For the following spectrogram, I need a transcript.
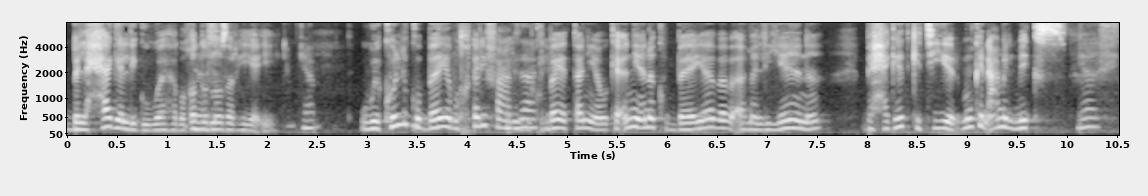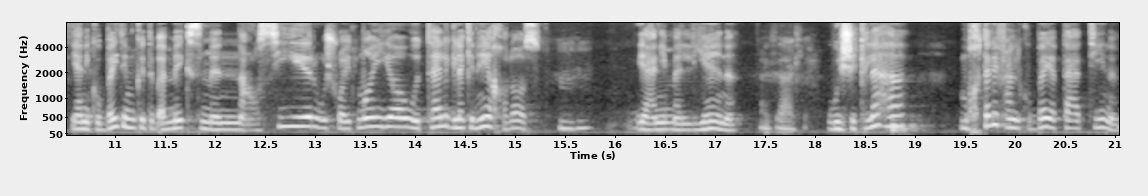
بالحاجة اللي جواها بغض Yes. النظر هي إيه. يب وكل كوباية مختلفة عن Exactly. الكوباية التانية وكأني أنا كوباية ببقى مليانة بحاجات كتير. ممكن أعمل mix yes يعني كوبايتي ممكن تبقى mix من عصير وشوية مية وتلج لكن هي خلاص. يعني مليانة. exactly وشكلها مختلف عن الكوباية بتاعت تينا.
